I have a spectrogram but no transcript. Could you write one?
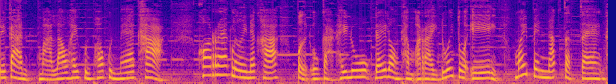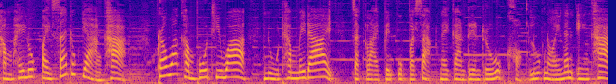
ด้วยกัน มาเล่าให้คุณพ่อคุณแม่ค่ะ ข้อแรกเลยนะคะ เปิดโอกาสให้ลูกได้ลองทำอะไรด้วยตัวเอง ไม่เป็นนักจัดแจงทำให้ลูกไปแท้ทุกอย่างค่ะ เพราะว่าคำพูดที่ว่า หนูทำไม่ได้ จะกลายเป็นอุปสรรคในการเรียนรู้ของลูกน้อยนั่นเองค่ะ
